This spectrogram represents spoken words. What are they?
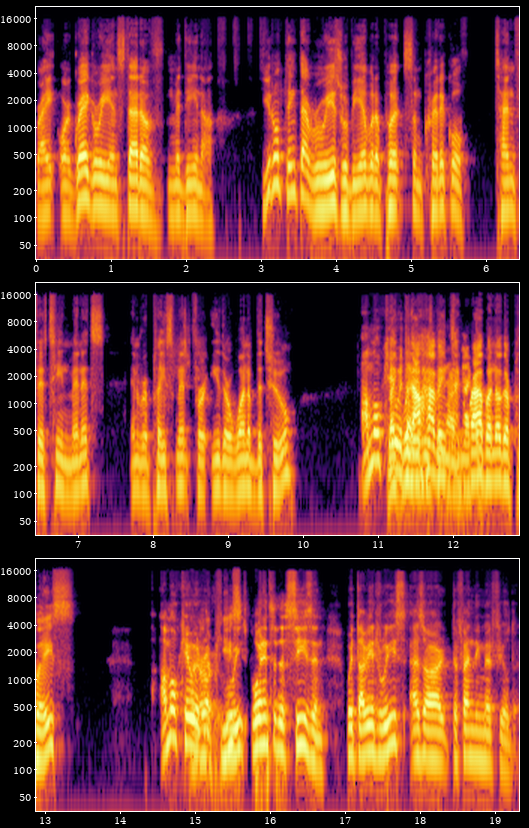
right? Or Gregory instead of Medina. You don't think that Ruiz would be able to put some critical 10, 15 minutes in replacement for either one of the two? I'm okay Like, with without having to grab another place. I'm okay with another Ru- piece. Ruiz going into the season with David Ruiz as our defending midfielder,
